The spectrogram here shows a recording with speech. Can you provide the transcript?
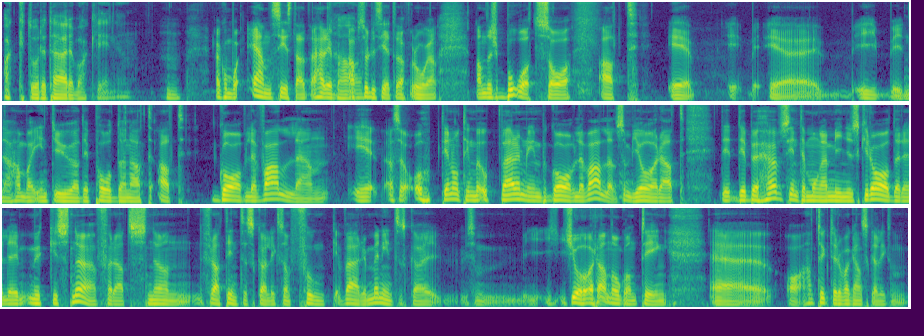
auktoritär i backlinjen. Mm. Jag kom på en sista, det här är ja. absolut sista frågan. Anders Båt sa att eh, eh, eh i, när han var intervjuad i podden att, att Gavlevallen är, alltså, det är någonting med uppvärmningen på Gavlevallen som gör att det, det, behövs inte många minusgrader eller mycket snö för att snön, för att det inte ska liksom funka, värmen inte ska liksom göra någonting. Eh, ja, han tyckte det var ganska liksom,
